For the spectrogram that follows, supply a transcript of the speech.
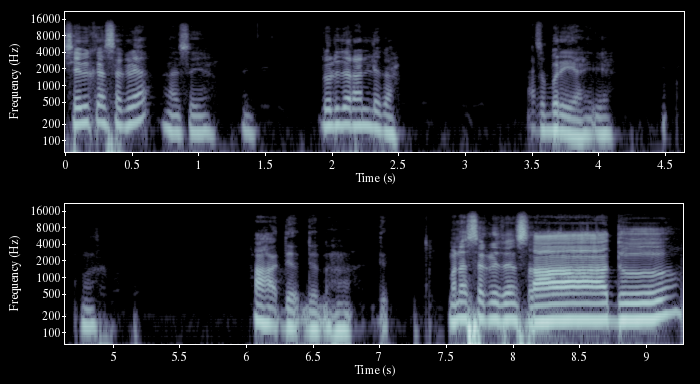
सेविका सगळ्या? असं या. जोडीदार आणले का? असं बरं या या. हं. हा हा देव देव हां देव. म्हणा सगळेजण साधू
